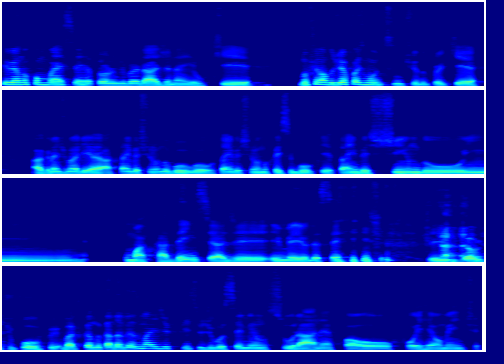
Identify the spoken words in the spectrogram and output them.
e vendo como é esse retorno de verdade, né? E o que no final do dia faz muito sentido, porque a grande maioria está investindo no Google, está investindo no Facebook, está investindo em uma cadência de e-mail decente. Então, tipo, vai ficando cada vez mais difícil de você mensurar, né, qual foi realmente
